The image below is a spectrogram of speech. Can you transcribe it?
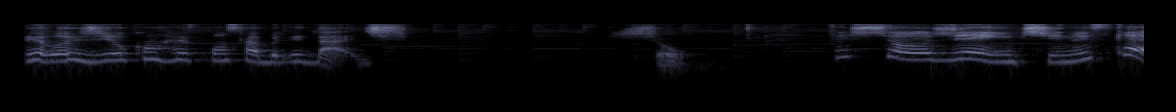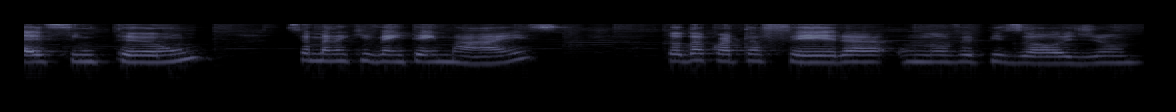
Elogio com responsabilidade. Show. Fechou, gente. Não esquece, então. Semana que vem tem mais. Toda quarta-feira, um novo episódio.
